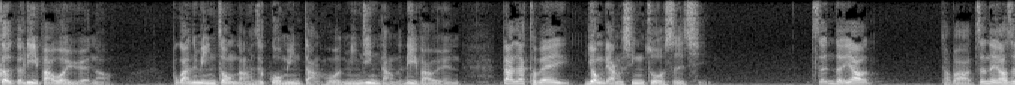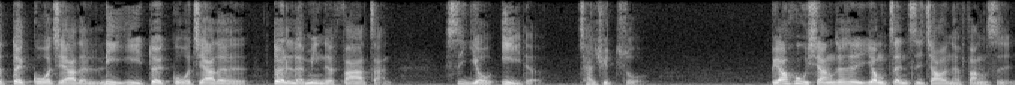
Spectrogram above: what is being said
各个立法委员哦，不管是民众党还是国民党或民进党的立法委员，大家可不可以用良心做事情？真的要好不好？真的要是对国家的利益、对国家的、对人民的发展是有益的，才去做。不要互相就是用政治交换的方式。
